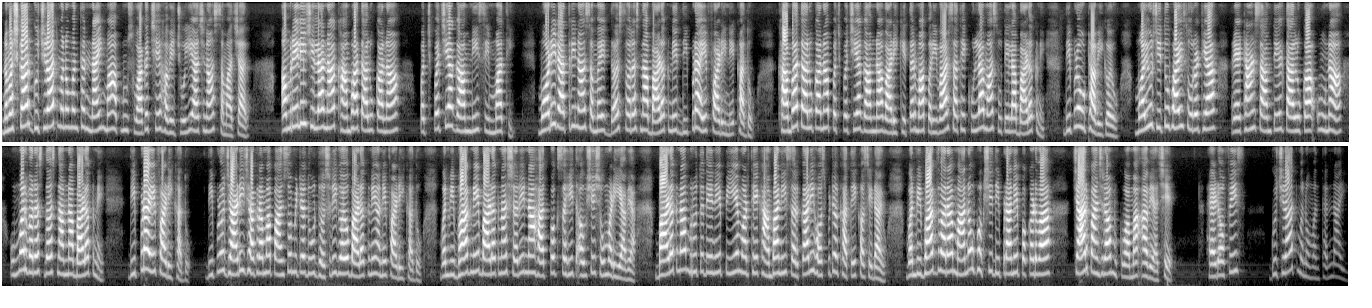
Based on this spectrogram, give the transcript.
નમસ્કાર, ગુજરાત મનોમંથન નાઇનમાં આપનું સ્વાગત છે. હવે જોઈએ આજના સમાચાર. અમરેલી જિલ્લાના ખાંભા તાલુકાના પચપચિયા ગામની સીમમાંથી મોડી રાત્રિના સમયે દસ વર્ષના બાળકને દીપડાએ ફાડીને ખાધો. ખાંભા તાલુકાના પચપચિયા ગામના વાડી ખેતરમાં પરિવાર સાથે ખુલ્લામાં સૂતેલા બાળકને દીપડો ઉઠાવી ગયો. મયુર જીતુભાઈ સોરઠિયા, રહેઠાણ સામતેલ તાલુકા ઉના, ઉંમર વર્ષ દસ નામના બાળકને દીપડાએ ફાડી ખાધો. દીપડો જાડી ઝાકરામાં પાંચસો મીટર દૂર ધસડી ગયો બાળકને અને ફાડી ખાધો. વન વિભાગને બાળકના શરીરના હાથપગ સહિત અવશેષો મળી આવ્યા. બાળકના મૃતદેહને પીએમ અર્થે ખાંભાની સરકારી હોસ્પિટલ ખાતે ખસેડાયો. વન વિભાગ દ્વારા માનવભક્ષી દીપડાને પકડવા ચાર પાંજરા મૂકવામાં આવ્યા છે. હેડ ઓફિસ, ગુજરાત મનોમંથન નાઈ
